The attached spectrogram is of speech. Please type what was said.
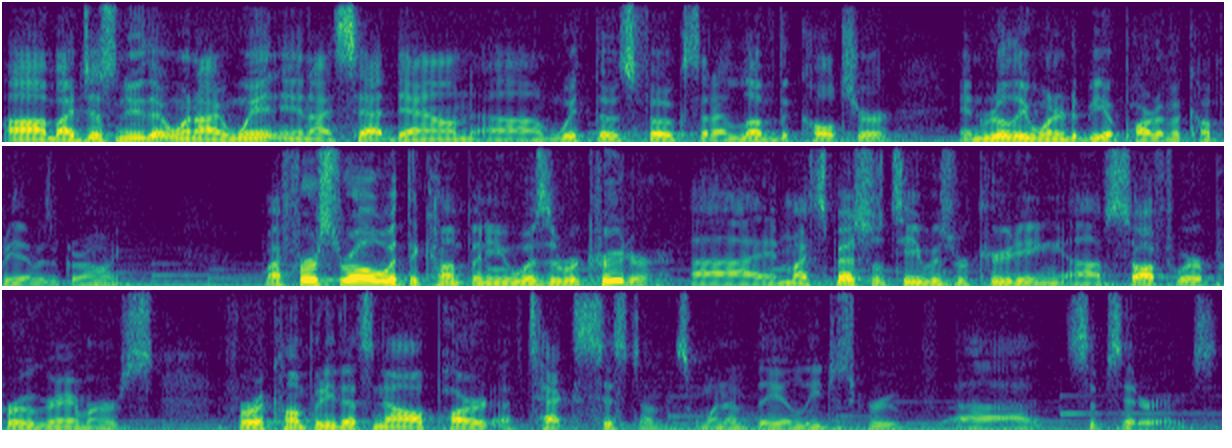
Um, I just knew that when I went and I sat down um, with those folks that I loved the culture and really wanted to be a part of a company that was growing. My first role with the company was a recruiter, uh, and my specialty was recruiting uh, software programmers for a company that's now a part of TEKsystems, one of the Allegis Group uh, subsidiaries.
